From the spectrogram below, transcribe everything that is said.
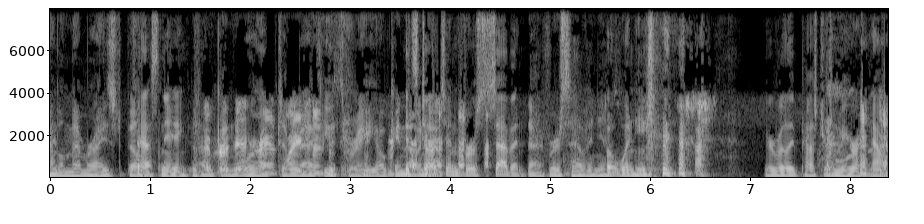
Bible memorized, Bill. fascinating. Okay, I've heard that we're up to. Matthew three. Okay, now It starts in verse 7. not verse seven. Yes. But when he, you're really pestering me right now.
